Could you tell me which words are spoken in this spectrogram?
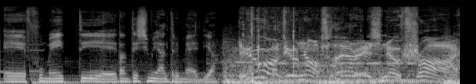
e fumetti e tantissimi altri media. Do or do not, there is no try.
